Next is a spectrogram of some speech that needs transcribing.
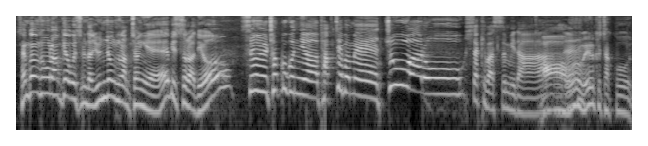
생방송으로 함께하고 있습니다. 윤정수 남창희의 미스터 라디오. 슬첫 곡은요, 박재범의 쪼아로 시작해봤습니다. 아, 네. 오늘 왜 이렇게 자꾸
